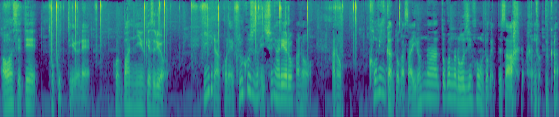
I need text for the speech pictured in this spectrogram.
合わせて解くっていうね、この万人受けするよ。いいな、これ。黒胡椒さん一緒にあれやろあの、あの、公民館とかさ、いろんなところの老人ホームとか行ってさ、あの、とか、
